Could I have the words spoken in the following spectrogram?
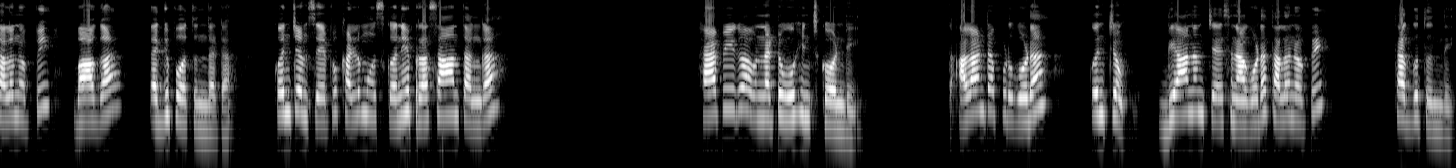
తలనొప్పి బాగా తగ్గిపోతుందట. కొంచెం సేపు కళ్ళు మూసుకొని ప్రశాంతంగా హ్యాపీగా ఉన్నట్టు ఊహించుకోండి. అలాంటప్పుడు కూడా కొంచెం ధ్యానం చేసినా కూడా తలనొప్పి తగ్గుతుంది.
